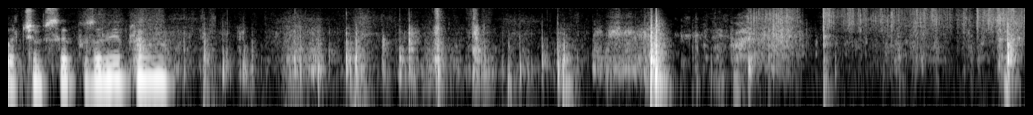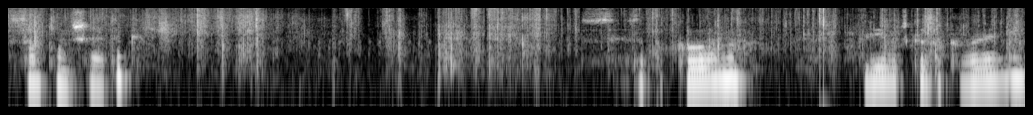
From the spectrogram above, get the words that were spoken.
Скотчем все позаліплено. Так, сам планшетик. Все запаковано. Плівочка заклеєна.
